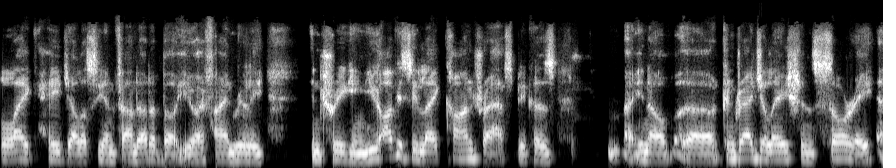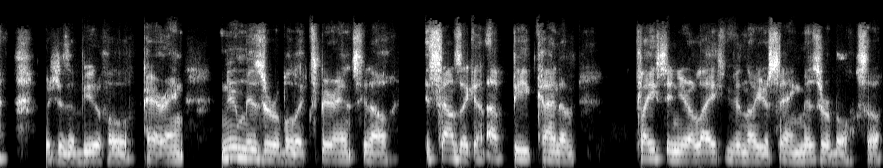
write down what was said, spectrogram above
like Hey Jealousy and Found Out About You, I find really intriguing. You obviously like contrast because, uh, you know, uh, congratulations, sorry, which is a beautiful pairing. New miserable experience, you know, it sounds like an upbeat kind of place in your life, even though you're saying miserable. So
